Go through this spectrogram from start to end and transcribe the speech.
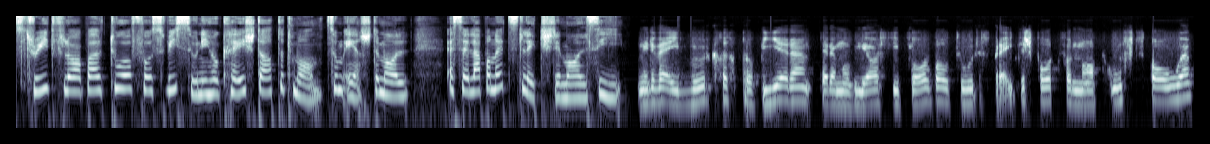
Die Street Floorball Tour von Swiss Uni Hockey startet morgen zum ersten Mal. Es soll aber nicht das letzte Mal sein. Wir wollen wirklich probieren, der Mobiliar Street Floorball Tour ein breites Sportformat aufzubauen,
